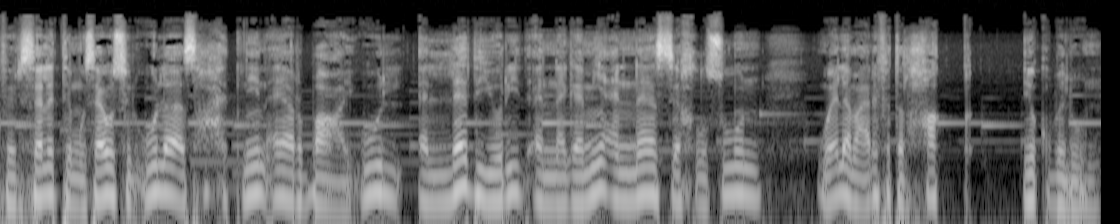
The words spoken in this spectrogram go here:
في رسالة تيموساوس الأولى إصحاح 2 آية 4 يقول الذي يريد أن جميع الناس يخلصون وإلى معرفة الحق يقبلون.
